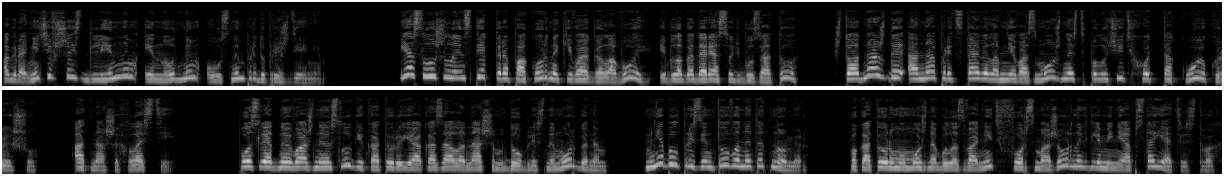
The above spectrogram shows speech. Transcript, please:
ограничившись длинным и нудным устным предупреждением. Я слушала инспектора, покорно кивая головой, и благодаря судьбу за то, что однажды она представила мне возможность получить хоть такую крышу от наших властей. После одной важной услуги, которую я оказала нашим доблестным органам, мне был презентован этот номер, по которому можно было звонить в форс-мажорных для меня обстоятельствах,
